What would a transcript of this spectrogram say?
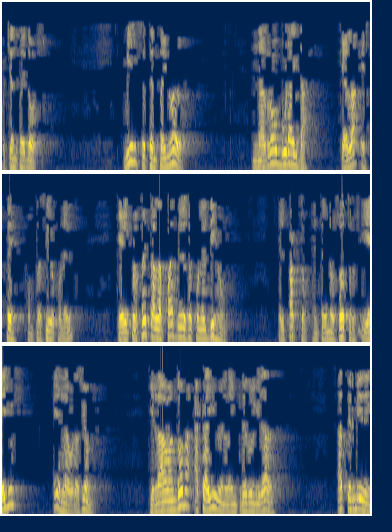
82. 1079. Narró Buraida, que Alá esté complacido con él, que el profeta la paz de Dios con él dijo, el pacto entre nosotros y ellos es la oración. Quien la abandona ha caído en la incredulidad. At-Tirmidhi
